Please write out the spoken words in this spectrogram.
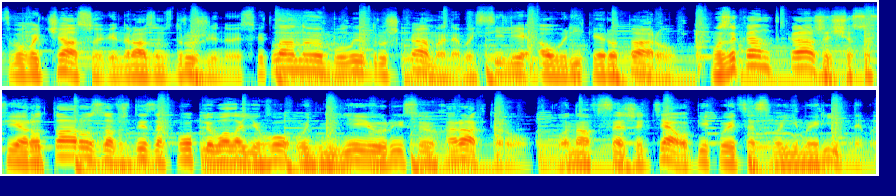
Свого часу він разом з дружиною Світланою були дружками на весіллі Ауріки Ротару. Музикант каже, що Софія Ротару завжди захоплювала його однією рисою характеру. Вона все життя опікується своїми рідними.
